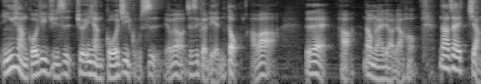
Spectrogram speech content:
影响国际局势，就影响国际股市？有没有？这是个联动，好不好？对不对？好，那我们来聊聊哈。那在讲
